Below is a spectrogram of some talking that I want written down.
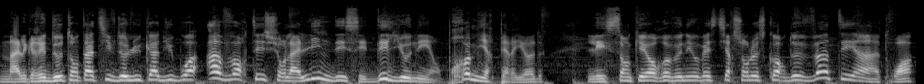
Malgré deux tentatives de Lucas Dubois avortées sur la ligne d'essai des Lyonnais en première période, les Sankéors revenaient au vestiaire sur le score de 21 à 3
